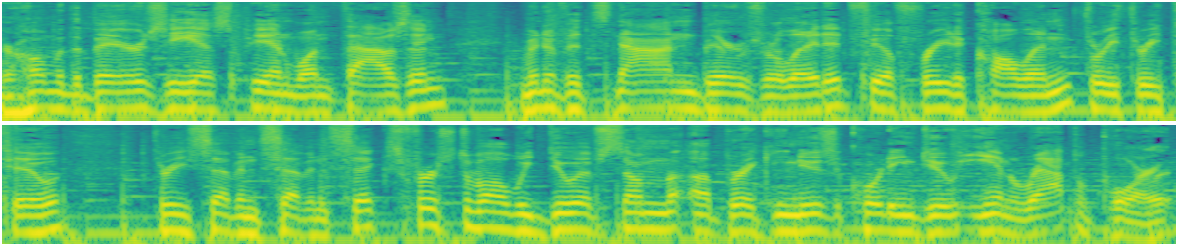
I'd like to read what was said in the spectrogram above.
Your home of the Bears, ESPN 1000. Even if it's non Bears related, feel free to call in 332 3776. First of all, we do have some uh, breaking news according to Ian Rapoport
